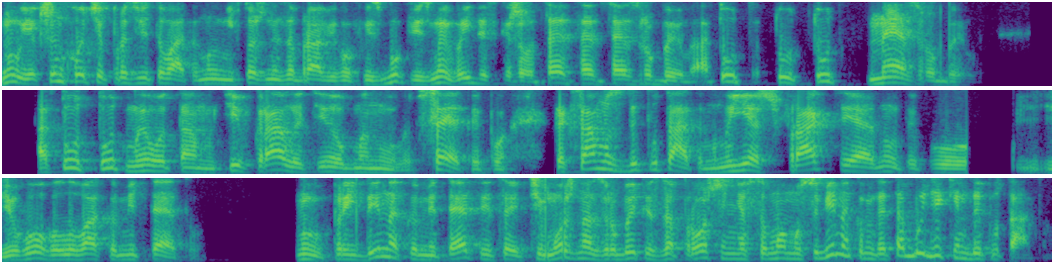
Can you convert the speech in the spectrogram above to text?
ну якщо він хоче прозвітувати, ну ніхто ж не забрав його в Фейсбук, візьми, вийди, скажи, оце це, це зробили. А тут, тут, тут не зробили. А тут, тут ми от там ті вкрали, ті обманули. Все, типу, так само з депутатами. Ну є ж фракція, ну, типу, його голова комітету. Ну прийди на комітет, і це чи можна зробити запрошення самому собі на комітет та будь-яким депутатом.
